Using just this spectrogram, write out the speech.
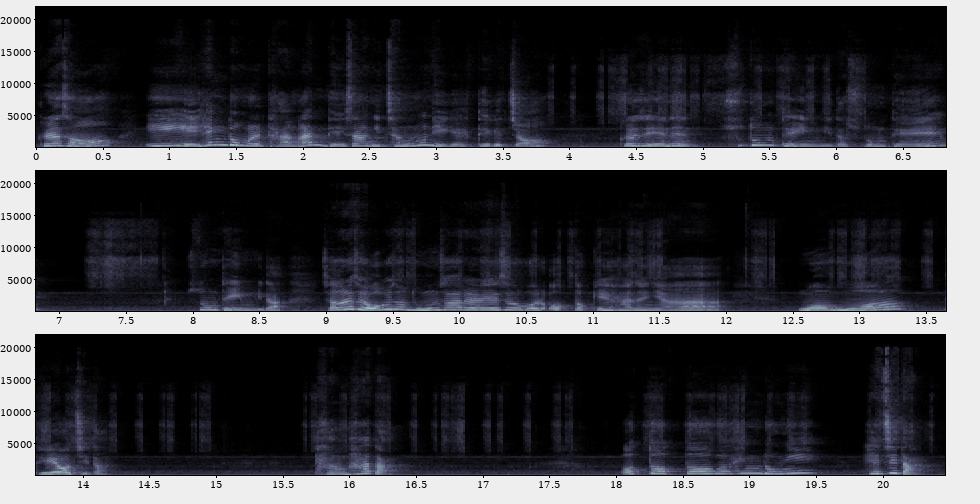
그래서 이 행동을 당한 대상이 창문이 되겠죠 그래서 얘는 수동태입니다. 수동태. 수동태입니다. 자, 그래서 여기서 동사를 해석을 어떻게 하느냐. 무엇 무엇 되어지다. 당하다. 어떠어떠 행동이 해지다.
